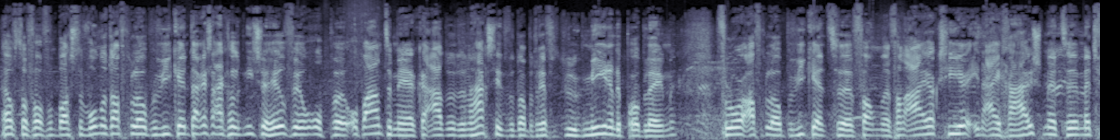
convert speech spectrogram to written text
Elftal van Van Basten won het afgelopen weekend. Daar is eigenlijk niet zo heel veel op, uh, op aan te merken. ADO Den Haag zit wat dat betreft natuurlijk meer in de problemen. Verloor afgelopen weekend uh, van, van Ajax hier in eigen huis met, met 4-0.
